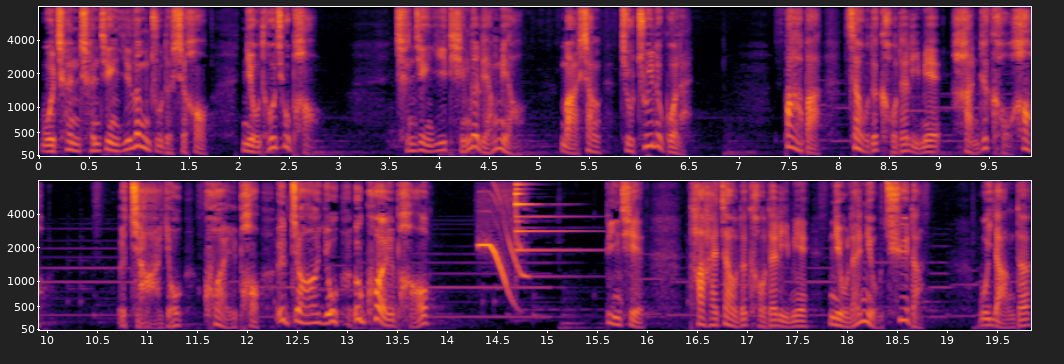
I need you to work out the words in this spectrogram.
我趁陈静一愣住的时候，扭头就跑。陈静一停了两秒，马上就追了过来。爸爸在我的口袋里面喊着口号：“加油，快跑！加油，快跑！”并且他还在我的口袋里面扭来扭去的，我痒的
